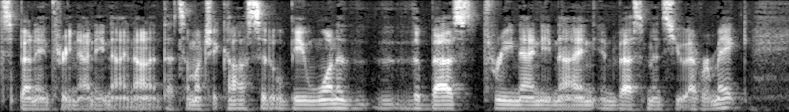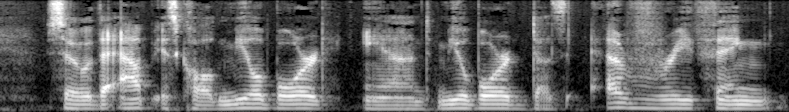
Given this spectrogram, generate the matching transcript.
spending $3.99 on it. That's how much it costs. It will be one of the best $3.99 investments you ever make. So the app is called Mealboard, and Mealboard does everything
